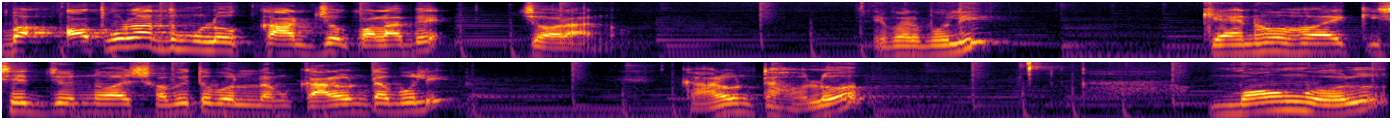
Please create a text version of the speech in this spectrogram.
বা অপরাধমূলক কার্যকলাপে জড়ানো। এবার বলি, কেন হয়, কিসের জন্য হয়, সবই তো বললাম। কারণটা বলি। কারণটা হলো, মঙ্গল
